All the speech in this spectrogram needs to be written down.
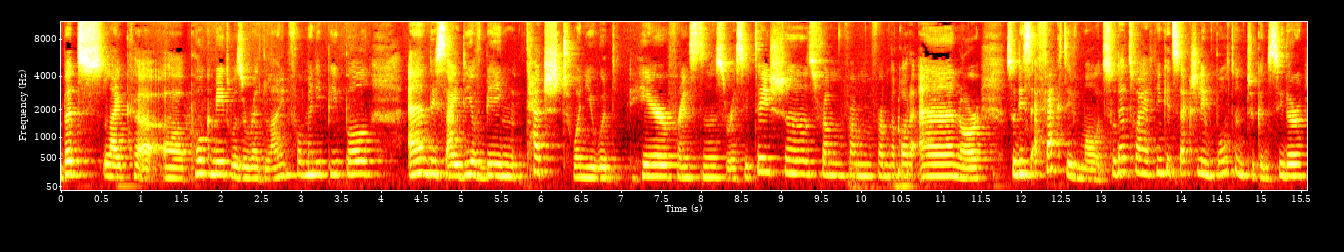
but like uh, uh, pork meat was a red line for many people and this idea of being touched when you would hear, for instance, recitations from, from, from the Quran, or so this affective mode. So that's why I think it's actually important to consider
